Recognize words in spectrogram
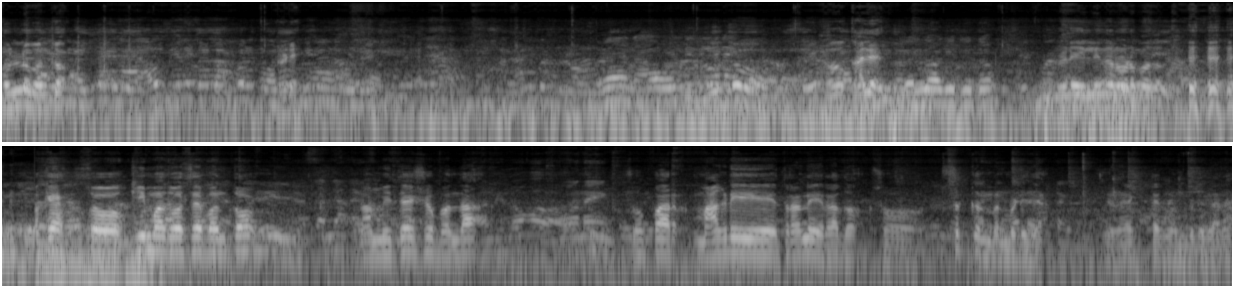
ಫುಲ್ಲು ಬಂತು. ಖಾಲಿ. ನೋಡಿ, ಇಲ್ಲಿಂದ ನೋಡ್ಬೋದು. ಓಕೆ ಸೊ ಕೀಮಾ ದೋಸೆ ಬಂತು. ನಮ್ಮ ಹಿತೇಶು ಬಂದ. ಸೂಪರ್ ಮಾಗಡಿ ಹತ್ರನೇ ಇರೋದು. ಸೊ ಸಿಕ್ಕಂದು ಬಂದ್ಬಿಟ್ಟಿದೆ. ಡೈರೆಕ್ಟಾಗಿ ಬಂದ್ಬಿಟ್ಟಿದ್ದಾರೆ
